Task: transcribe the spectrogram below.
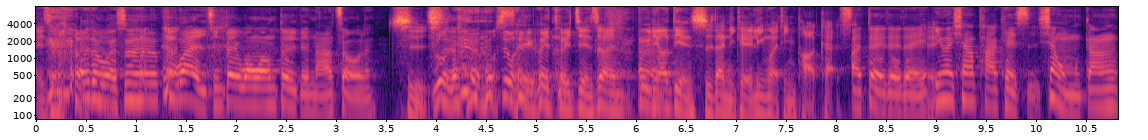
没错，而且我是父爱已经被汪汪队给拿走了。是。如果育儿模式我也 会推荐，虽然不一定要电视，但你可以另外听 podcast。啊！对对对，因为现在 podcast 像我们刚刚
